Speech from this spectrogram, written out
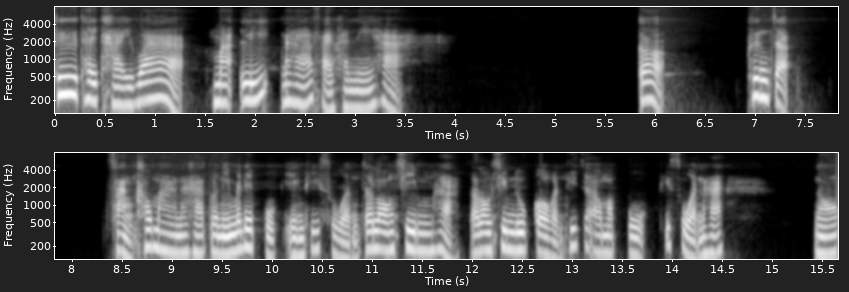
ชื่อไทยๆว่ามะลินะคะ สายพันธุ์นี้ค่ะ ก็เพิ่งจะสั่งเข้ามานะคะ ตัวนี้ไม่ได้ปลูกเองที่สวน จะลองชิมค่ะ จะลองชิมดูก่อนที่จะเอามาปลูกที่สวนนะคะ น้อง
